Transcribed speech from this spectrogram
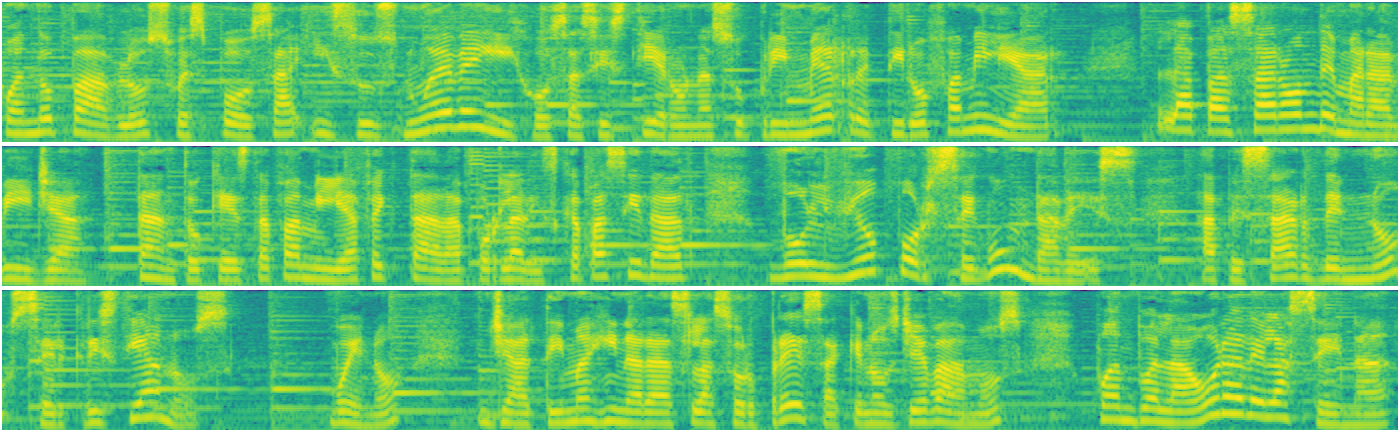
Cuando Pablo, su esposa y sus nueve hijos asistieron a su primer retiro familiar, la pasaron de maravilla, tanto que esta familia afectada por la discapacidad volvió por segunda vez, a pesar de no ser cristianos. Bueno, ya te imaginarás la sorpresa que nos llevamos cuando a la hora de la cena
